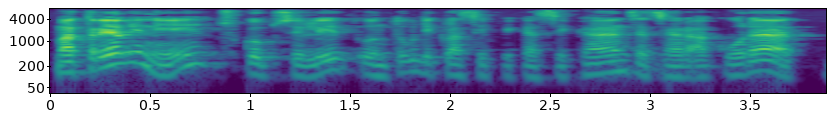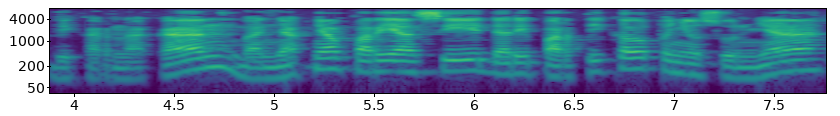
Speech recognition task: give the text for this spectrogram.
Material ini cukup sulit untuk diklasifikasikan secara akurat dikarenakan banyaknya variasi dari partikel penyusunnya,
